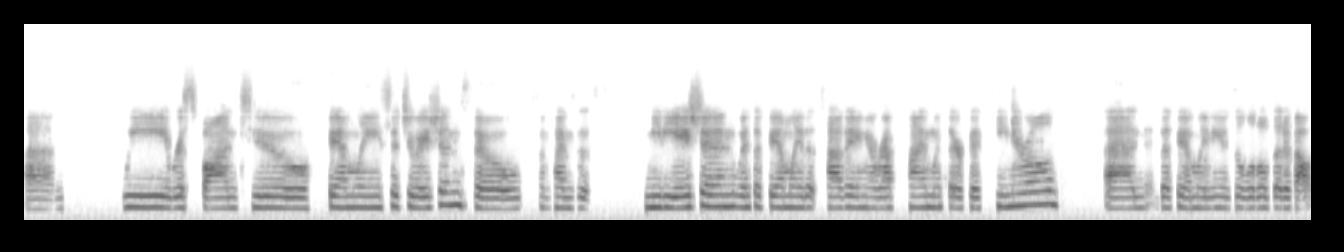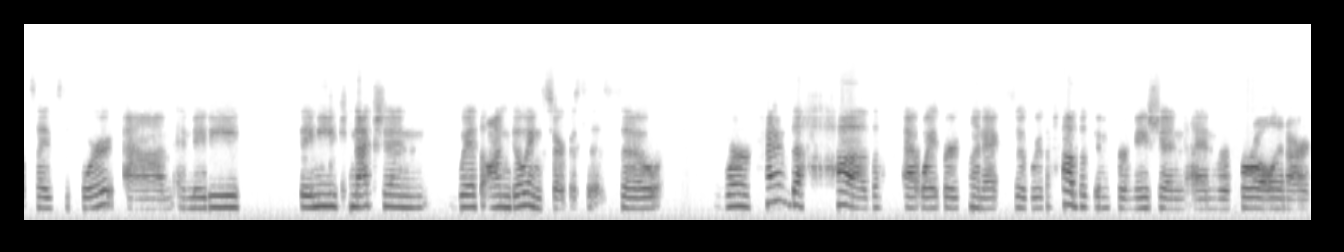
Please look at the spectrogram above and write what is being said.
Um, we respond to family situations. So sometimes it's mediation with a family that's having a rough time with their 15 year old and the family needs a little bit of outside support um, and maybe they need connection with ongoing services. So we're kind of the hub at whitebird clinic so we're the hub of information and referral in our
